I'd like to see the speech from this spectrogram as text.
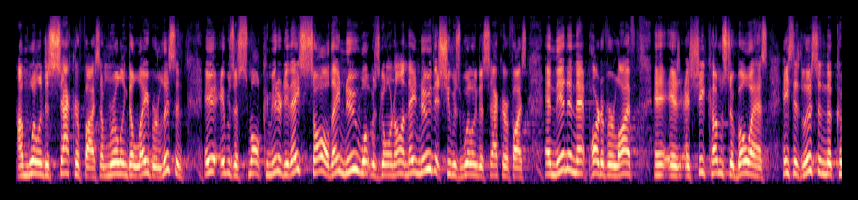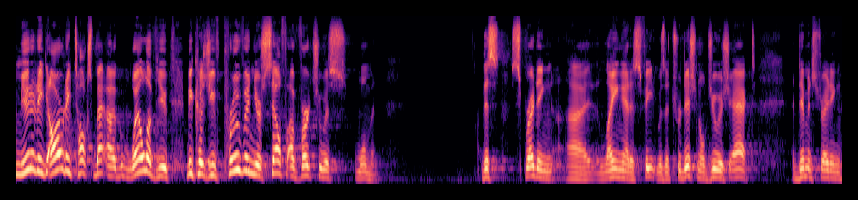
I'm willing to sacrifice, I'm willing to labor. Listen, it, it was a small community. They saw, they knew what was going on, they knew that she was willing to sacrifice. And then in that part of her life, as, as she comes to Boaz, he says, Listen, the community already talks uh, well of you because you've proven yourself a virtuous woman. This spreading, uh, laying at his feet, was a traditional Jewish act demonstrating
